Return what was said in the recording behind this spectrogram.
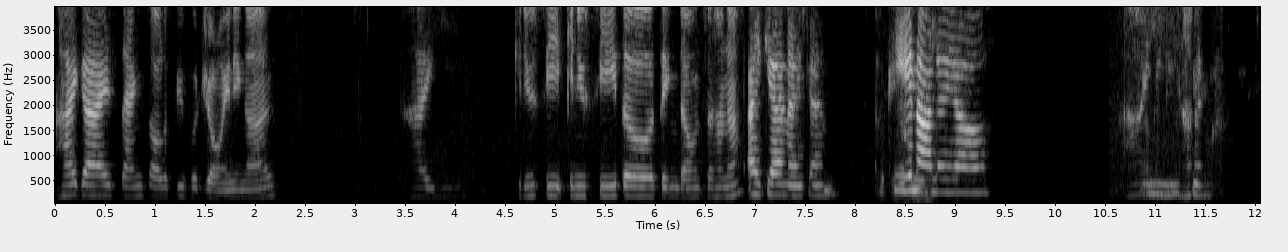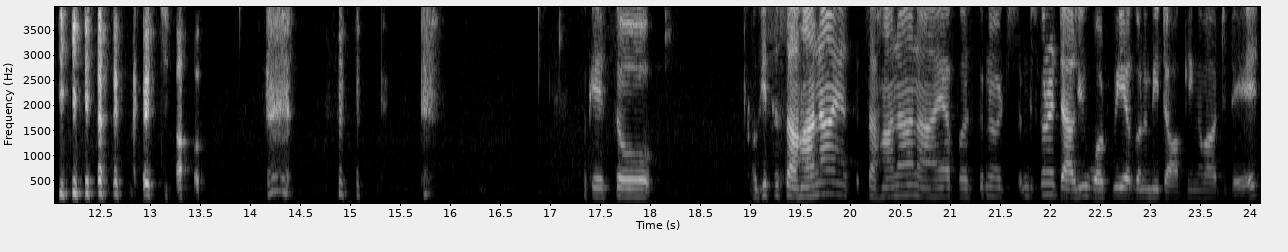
hi guys. Thanks all of you for joining us. Hi. Can you see? Can you see the thing down, Sahana? I can. I can. Okay. Hey, cool. Nanaya. Hi. Let things. good job. okay, so okay, so Sahana, Sahana and I are first gonna. I'm just gonna tell you what we are gonna be talking about today.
